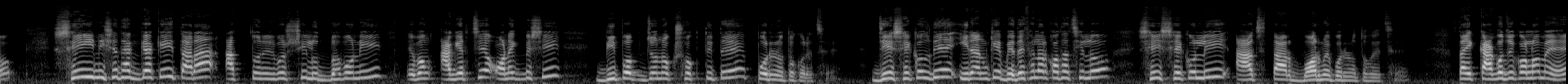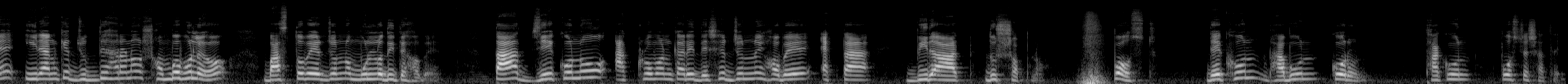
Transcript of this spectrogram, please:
সেই নিষেধাজ্ঞাকেই তারা আত্মনির্ভরশীল উদ্ভাবনী এবং আগের চেয়ে অনেক বেশি বিপজ্জনক শক্তিতে পরিণত করেছে। যে শেকল দিয়ে ইরানকে বেঁধে ফেলার কথা ছিল, সেই শেকলই আজ তার বর্মে পরিণত হয়েছে। তাই কাগজে কলমে ইরানকে যুদ্ধে হারানো সম্ভব হলেও বাস্তবে এর জন্য মূল্য দিতে হবে। তা যে কোনো আক্রমণকারী দেশের জন্যই হবে একটা বিরাট দুঃস্বপ্ন। পোস্ট, দেখুন, ভাবুন, করুন। থাকুন পোস্টের সাথে।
